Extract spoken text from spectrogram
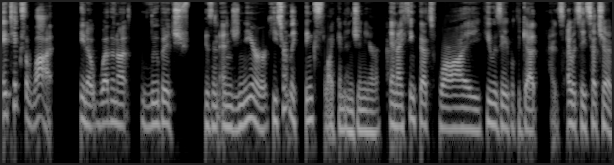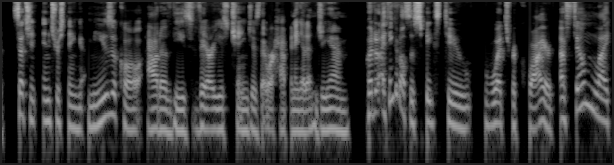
It takes a lot. You know, whether or not Lubitsch is an engineer, he certainly thinks like an engineer. And I think that's why he was able to get, I would say, such a such an interesting musical out of these various changes that were happening at MGM. But I think it also speaks to what's required. A film like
